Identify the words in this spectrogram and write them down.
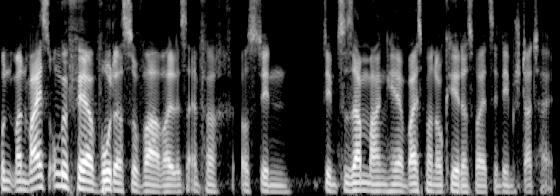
Und man weiß ungefähr, wo das so war, weil es einfach aus den, dem Zusammenhang her weiß man, okay, das war jetzt in dem Stadtteil.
